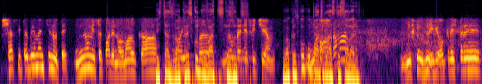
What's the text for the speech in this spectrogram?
și ar fi trebuit menținute. Nu mi se pare normal ca Păi stați, v-a noi crescut, să nu v-ați scăzut. nu beneficiem. V-a crescut cu Nu, 4% a rămas. salariu. e o creștere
